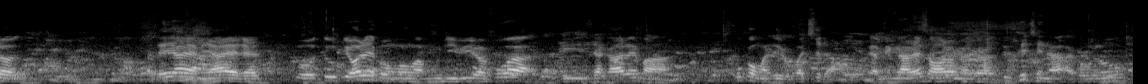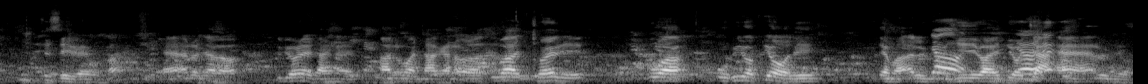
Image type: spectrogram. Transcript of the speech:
တော့အသေးရရမရရတဲ့ဟိုသူပြောတဲ့ပုံပေါ်မှာမူတည်ပြီးတော့ကိုကဒီဇက်ကားထဲမှာကိုကောင်မလေးကိုကချစ်တာဟုတ်ကဲ့မင်္ဂလာလဲဆောင်ရတော့မယ်ဆိုတော့သူဖြစ်ချင်တာအကုန်လုံးဖြစ်စေပဲပေါ့နော်အဲအဲ့တော့ကြတော့သူပြောတဲ့အတိုင်းပဲအားလုံးကနာခံတော့သူကချွဲလေ ကိုကပို့ပြီးတော့ပျော့လေတဲ့မှာအဲ့လိုမျိုးရေးပါပျော့ကြအဲအဲ့လိုမျိုး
